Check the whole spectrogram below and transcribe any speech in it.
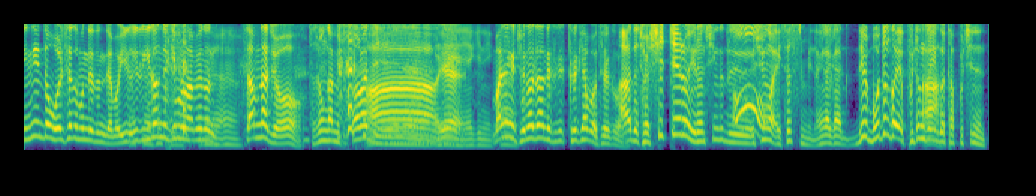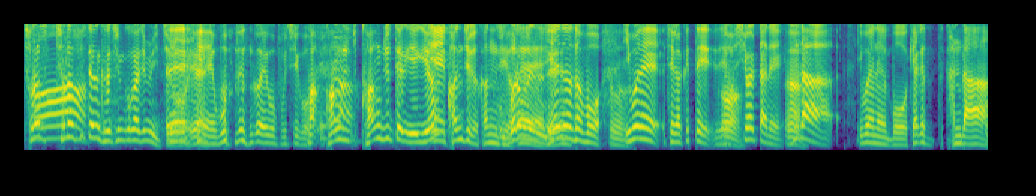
있니 너 월세도 못 내던데 뭐 이- 이런 느낌으로 가면은 쌈나죠 자존감이 또 떨어지는 아, 네, 예. 얘기니까. 만약에 조나단한테 그렇게, 그렇게 하면 어떻게 할 거야 아, 근데 저 실제로 이런 친구들 오! 친구가 있었습니다. 그러니까 늘 모든 거에 부정적인 아. 거다 붙이는. 철없 철없을 때는 그런 친구가 좀 있죠 예, 예. 예, 모든 거에 뭐 붙이고. 광, 광주 광주 때 얘기요 예, 광주요, 광주요. 뭐라고 예, 그랬는데? 예를 들어서 뭐 어. 이번에 제가 그때 이제 어. 10월 달에 어. 회사 이번에 뭐 계약해서 간다.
